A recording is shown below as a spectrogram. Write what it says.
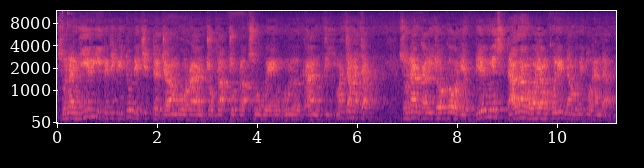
Sunan Giri ketika itu dia cipta jamuran, coblak-coblak suweng, gula ganti, macam-macam. Sunan Kalijogo dia dia ni dalang wayang kulit yang begitu handal.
